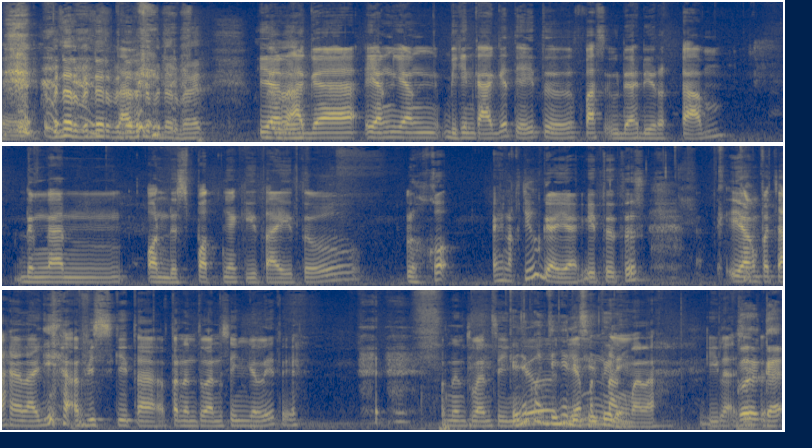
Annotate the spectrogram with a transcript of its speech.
Iya. bener bener bener bener, bener banget yang agak yang yang bikin kaget ya itu pas udah direkam dengan on the spotnya kita itu loh kok enak juga ya? Gitu. Terus yang pecahnya lagi habis kita penentuan single itu ya. Penentuan single Kayaknya kuncinya di dia situ menang deh. malah. Gila gue gak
